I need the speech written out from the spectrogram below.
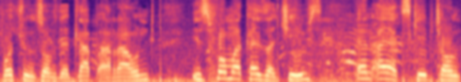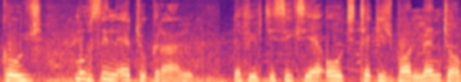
fortunes of the club around is former Kaizer Chiefs and Ajax Cape Town coach Muhsin Ertugral. The 56-year-old Turkish-born mentor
